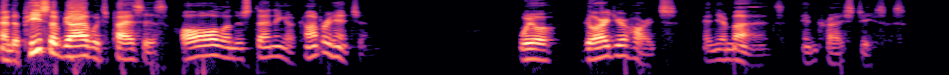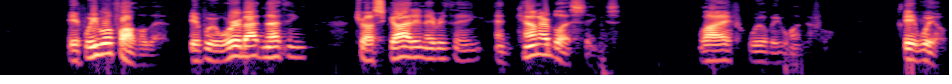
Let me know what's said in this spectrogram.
And the peace of God, which passes all understanding or comprehension, will guard your hearts and your minds in Christ Jesus. If we will follow that, if we worry about nothing, trust God in everything, and count our blessings, life will be wonderful. It will.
